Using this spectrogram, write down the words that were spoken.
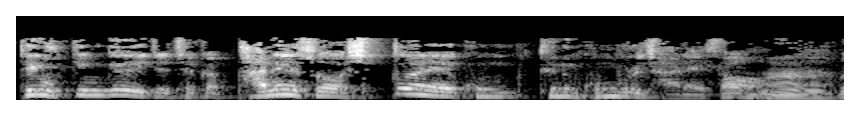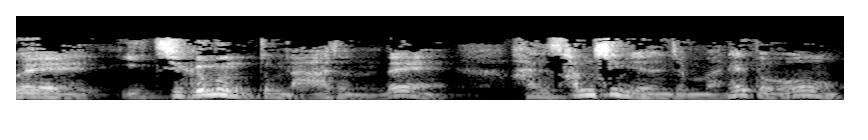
되게 웃긴 게 이제 제가 반에서 10등 안에 공- 드는 공부를 잘해서 음. 왜 이- 지금은 좀 나아졌는데 한 32년 전만 해도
